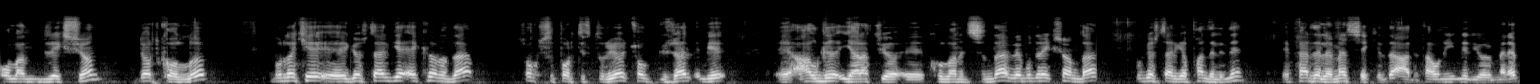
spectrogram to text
olan direksiyon dört kollu. Buradaki e, gösterge ekranı da çok sportif duruyor. Çok güzel bir e, algı yaratıyor e, kullanıcısında ve bu direksiyonda bu gösterge panelini e, perdelemez şekilde adeta onu ne diyorum ben hep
